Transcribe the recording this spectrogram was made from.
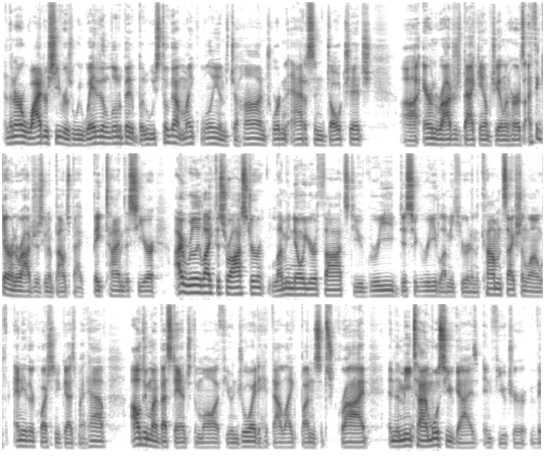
And then our wide receivers, we waited a little bit, but we still got Mike Williams, Jahan, Jordan Addison, Dulcich. Uh, Aaron Rodgers backing up Jalen Hurts. I think Aaron Rodgers is going to bounce back big time this year. I really like this roster. Let me know your thoughts. Do you agree, disagree? Let me hear it in the comment section along with any other questions you guys might have. I'll do my best to answer them all. If you enjoyed, hit that like button, subscribe. In the meantime, we'll see you guys in future videos.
